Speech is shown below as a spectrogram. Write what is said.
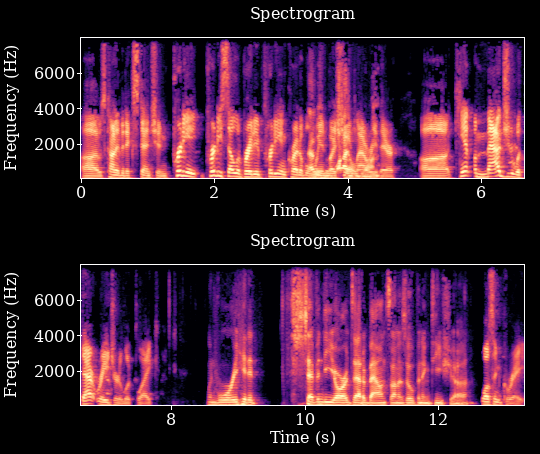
Uh, it was kind of an extension. Pretty pretty celebrated, pretty incredible win by Shane Lowry one. there. Uh, can't imagine what that rager looked like when Rory hit it 70 yards out of bounds on his opening tee shot. Wasn't great.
